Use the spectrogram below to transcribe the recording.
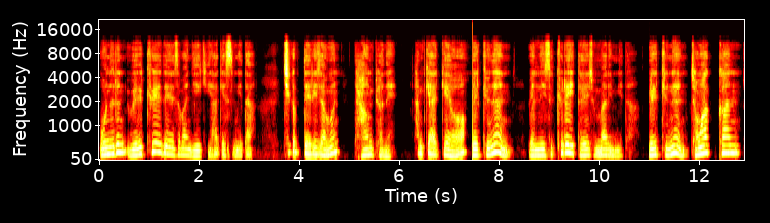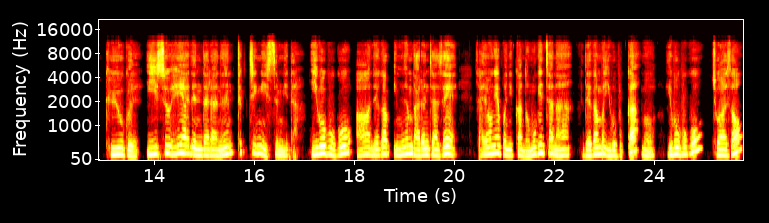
오늘은 웰큐에 대해서만 얘기하겠습니다. 취급 대리점은 다음 편에 함께 할게요. 웰큐는 웰리스 큐레이터의 준말입니다. 웰큐는 정확한 교육을 이수해야 된다라는 특징이 있습니다. 입어보고 아 내가 입는 바른 자세 사용해 보니까 너무 괜찮아. 내가 한번 입어볼까? 뭐 입어보고 좋아서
